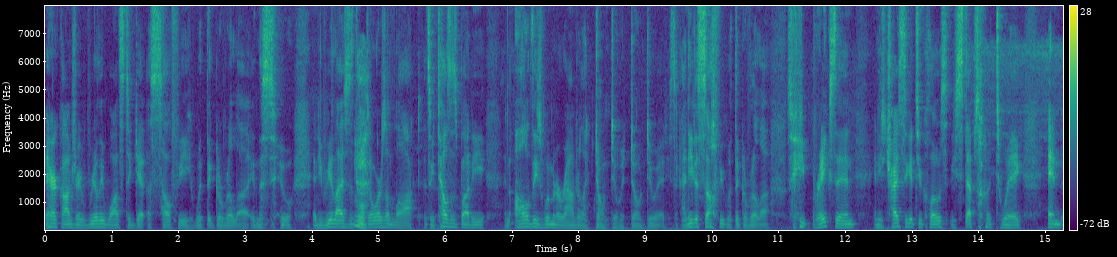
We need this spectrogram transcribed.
Eric Andre really wants to get a selfie with the gorilla in the zoo, and he realizes the door is unlocked. And so he tells his buddy, and all of these women around are like, "Don't do it, don't do it." He's like, "I need a selfie with the gorilla." So he breaks in and he tries to get too close. And he steps on a twig, and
